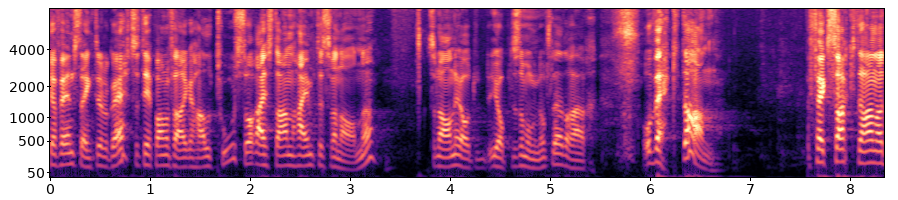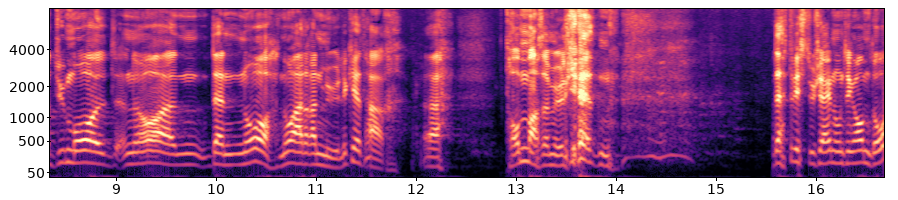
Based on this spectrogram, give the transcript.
kafeen stengte klokka ett, så tippa han å ferge halv to. Så reiste han hjem til Svein Arne. Svein Arne jobbet som ungdomsleder her. Og vekte han. Fikk sagt til han at du må, nå, den, nå, nå er det en mulighet her. Eh, Thomas er muligheten. Dette visste jo ikke jeg noen ting om da,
